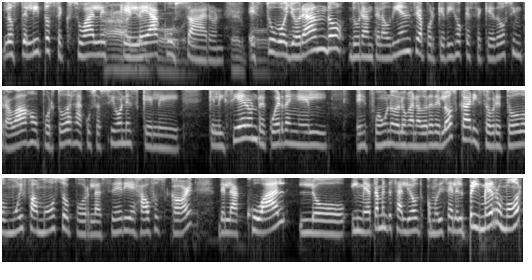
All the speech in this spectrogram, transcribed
los delitos sexuales Ay, que le acusaron. pobre. Estuvo llorando durante la audiencia porque dijo que se quedó sin trabajo por todas las acusaciones que le, que le hicieron. Recuerden, él fue uno de los ganadores del Oscar y sobre todo muy famoso por la serie House of Cards, de la cual lo inmediatamente salió, como dice él, el primer rumor,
